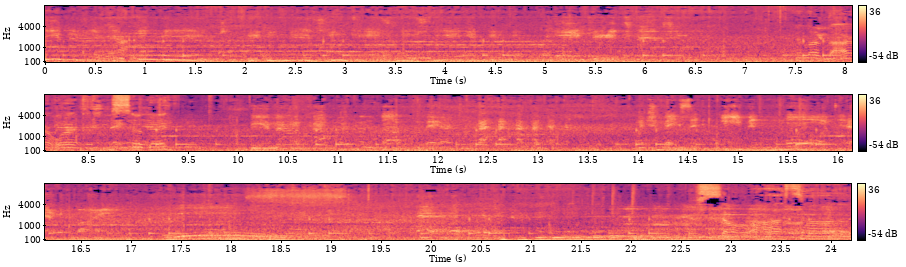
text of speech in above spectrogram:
Even after 30 years, it remains Utah's most legendary haunted attraction. I love the artwork. It's so good. The amount of copper comes in there. Which makes it even more terrifying. So awesome.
